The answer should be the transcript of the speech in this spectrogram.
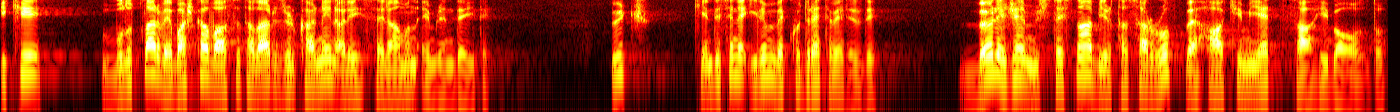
2. Bulutlar ve başka vasıtalar Zülkarneyn aleyhisselamın emrindeydi. 3. Kendisine ilim ve kudret verildi. Böylece müstesna bir tasarruf ve hakimiyet sahibi oldu.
